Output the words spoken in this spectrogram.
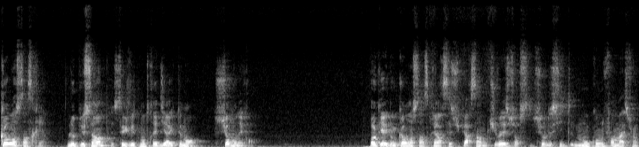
Comment s'inscrire? Le plus simple, c'est que je vais te montrer directement sur mon écran. Ok, donc comment s'inscrire C'est super simple. Tu vas sur, sur le site Mon compte formation.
